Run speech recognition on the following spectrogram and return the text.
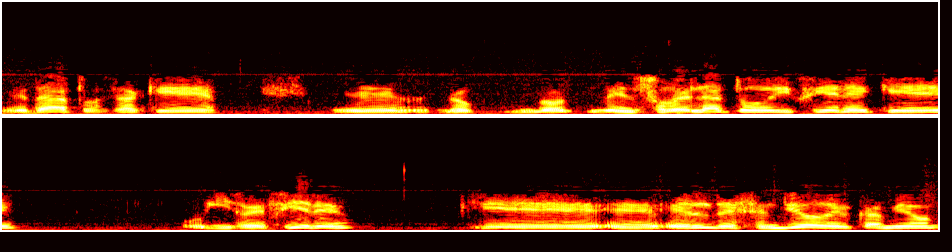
eh, datos, ya que eh, en su relato difiere que, y refiere que eh, él descendió del camión,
